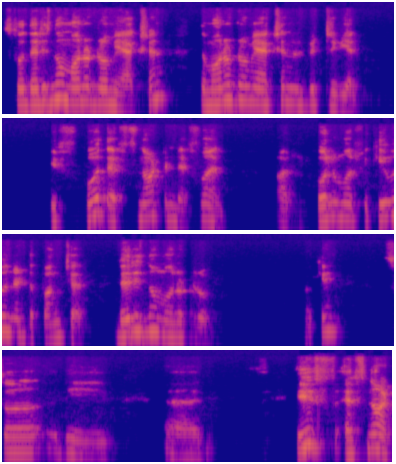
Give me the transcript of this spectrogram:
So there is no monodromy action. The monodromy action will be trivial. If both F0 and F1 are holomorphic even at the puncture, there is no monodromy. Okay, so the uh, if F0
